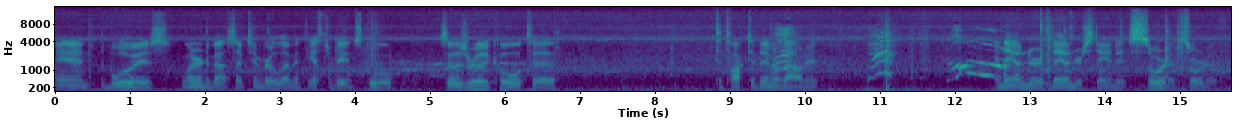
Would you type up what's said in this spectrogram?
and the boys learned about September 11th yesterday in school. So it was really cool to to talk to them about it, and they under they understand it, sort of, sort of.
